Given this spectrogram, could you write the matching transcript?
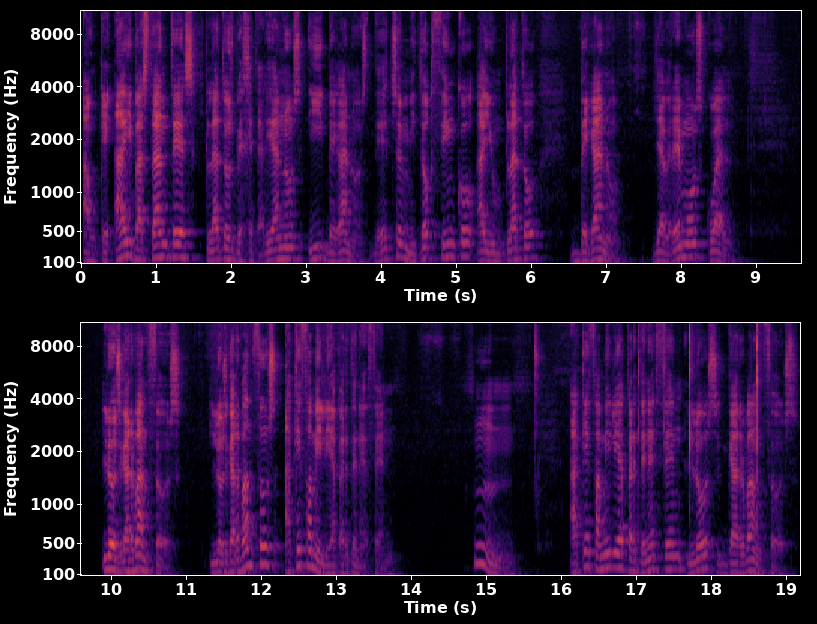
aunque hay bastantes platos vegetarianos y veganos. De hecho, en mi top 5 hay un plato vegano. Ya veremos cuál. Los garbanzos. ¿Los garbanzos a qué familia pertenecen? Hmm. ¿A qué familia pertenecen los garbanzos?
